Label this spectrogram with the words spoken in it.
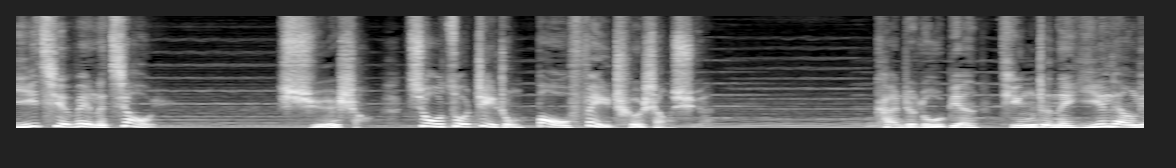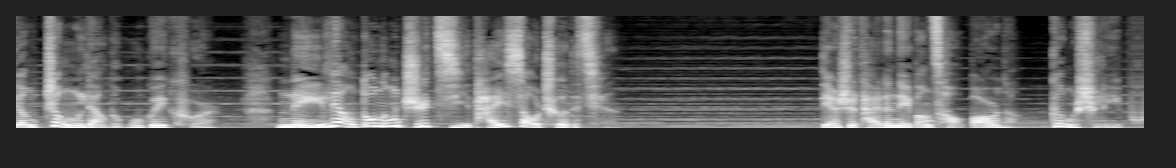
一切为了教育，学生就坐这种报废车上学。看着路边停着那一辆辆锃亮的乌龟壳，哪一辆都能值几台校车的钱。电视台的那帮草包呢，更是离谱，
